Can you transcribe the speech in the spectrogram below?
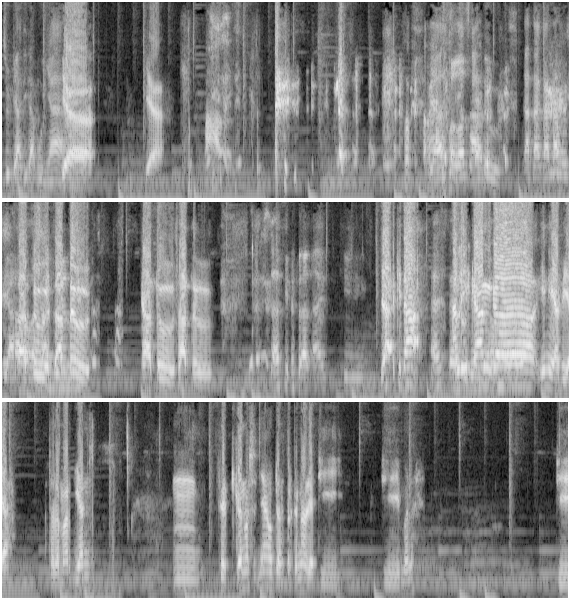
Sudah tidak punya. Ya. Ya. Ya, kalau satu. Kata-kata mutiara. Satu, satu. Satu, satu. Ya, kita alihkan ke ini ya, Via. Dalam artian hmm, Virgi kan maksudnya udah terkenal ya di di mana? Di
